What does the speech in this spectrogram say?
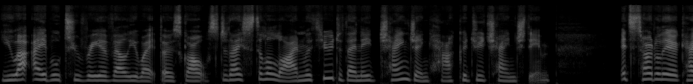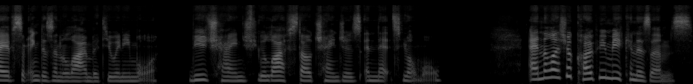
You are able to reevaluate those goals. Do they still align with you? Do they need changing? How could you change them? It's totally okay if something doesn't align with you anymore. You change, your lifestyle changes, and that's normal. Analyze your coping mechanisms.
